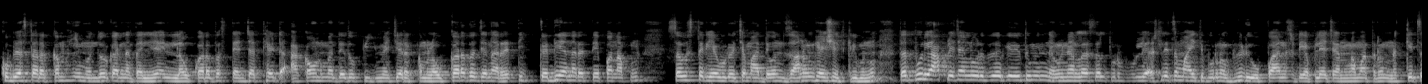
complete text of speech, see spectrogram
खूप जास्त रक्कम ही मंजूर करण्यात आली आहे. आणि लवकरच त्यांच्या थेट अकाउंटमध्ये तो पीक विम्याची रक्कम लवकरच येणार आहे. ती कधी येणार आहे ते पण आपण सविस्तर या व्हिडिओच्या माध्यमातून जाणून घ्या शेतकरी म्हणून तत्पूर्वी आपल्या चॅनलवर जर कधी तुम्ही नवीन आला असेल तर पुढे असलेच माहितीपूर्ण व्हिडिओ पाहण्यासाठी आपल्या चॅनलला मात्र नक्कीच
